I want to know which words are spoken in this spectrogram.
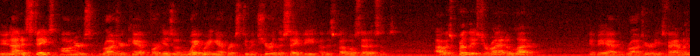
The United States honors Roger Kemp for his unwavering efforts to ensure the safety of his fellow citizens. I was privileged to write a letter in behalf of Roger and his family,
